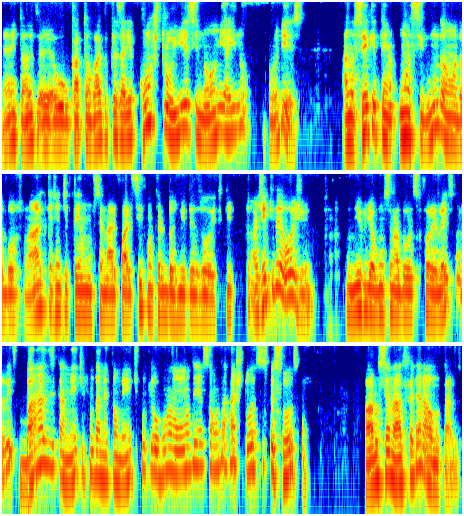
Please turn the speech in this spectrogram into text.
É, então, é, o capitão Wagner precisaria construir esse nome, e aí, no, como eu disse, a não ser que tenha uma segunda onda Bolsonaro, que a gente tenha um cenário parecido com aquele de 2018, que a gente vê hoje, o nível de alguns senadores que foram eleitos, foram eleitos basicamente, fundamentalmente, porque houve uma onda e essa onda arrastou essas pessoas para o Senado Federal, no caso.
